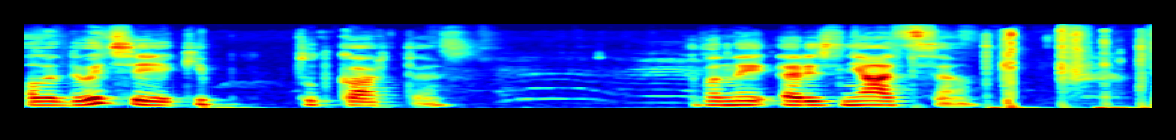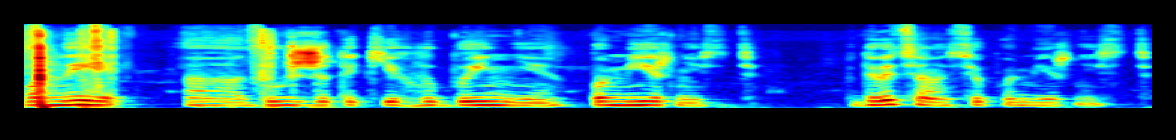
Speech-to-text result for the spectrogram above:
Але дивіться, які тут карти. Вони різняться, вони а, дуже такі глибинні, помірність. Подивіться на цю помірність.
